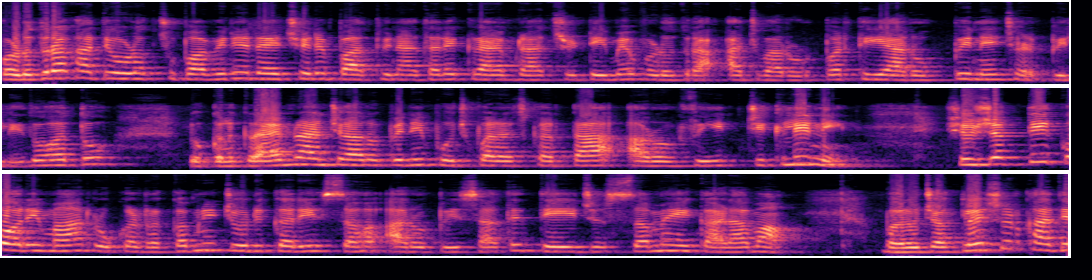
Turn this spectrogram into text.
વડોદરા ખાતે ઓળખ છુપાવીને રહે છે અને બાતમીના આધારે ક્રાઇમ બ્રાન્ચની ટીમે વડોદરા આજવા રોડ પરથી આરોપીને ઝડપી લીધો હતો. લોકલ ક્રાઇમ બ્રાન્ચે આરોપીની પૂછપરછ કરતા આરોપી ચીખલીની શિવશક્તિ કોરીમાં રોકડ રકમની ચોરી કરી સહ આરોપી સાથે તે જ સમયગાળામાં ભરૂચ અંકલેશ્વર ખાતે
